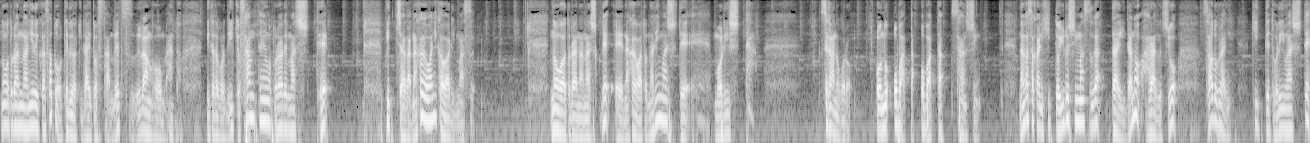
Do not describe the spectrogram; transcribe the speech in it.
ノーアウトランナー2塁から佐藤輝明ライトスタンドへツーランホームランといったところで一挙3点を取られまして、ピッチャーが中川に変わります。ノーアウトランナーなしで、えー、中川となりまして、森下、セカンドゴロ、おの、おばた、おばた、三振。長坂にヒットを許しますが、代打の原口をサードフライに切って取りまして、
